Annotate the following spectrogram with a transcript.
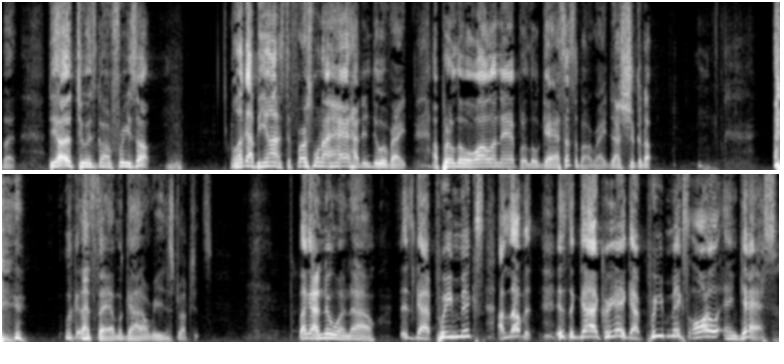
but the other two is going to freeze up. Well, I got to be honest. The first one I had, I didn't do it right. I put a little oil in there, put a little gas. That's about right. I shook it up. what can I say? I'm a guy. I don't read instructions. I got a new one now. It's got pre-mix. I love it. It's the guy created. Got pre-mixed oil and gas.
